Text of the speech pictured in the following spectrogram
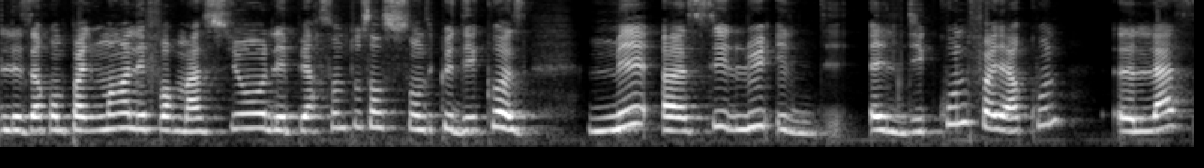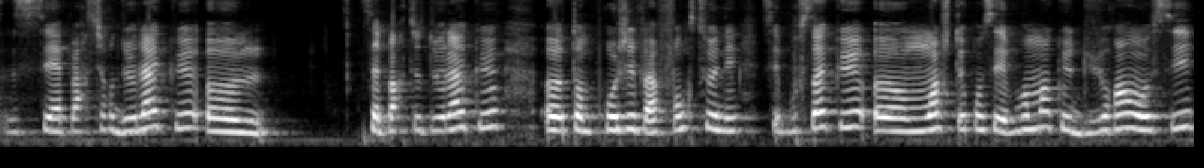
les accompagnements, les formations, les personnes, tout ça, ce sont que des causes. Mais si lui, il, il dit kun fayakun, là, c'est à partir de là que c'est à partir de là que euh, ton projet va fonctionner. C'est pour ça que euh, moi, je te conseille vraiment que durant aussi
